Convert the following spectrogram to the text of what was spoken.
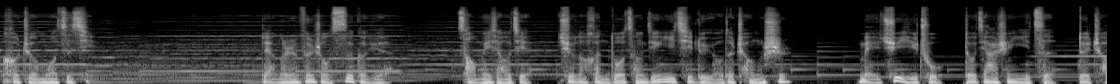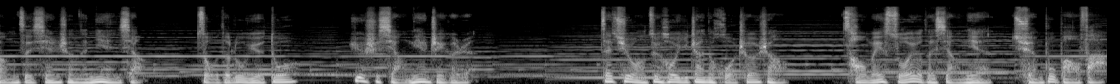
和折磨自己。两个人分手四个月，草莓小姐去了很多曾经一起旅游的城市，每去一处都加深一次对橙子先生的念想。走的路越多，越是想念这个人。在去往最后一站的火车上，草莓所有的想念全部爆发。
